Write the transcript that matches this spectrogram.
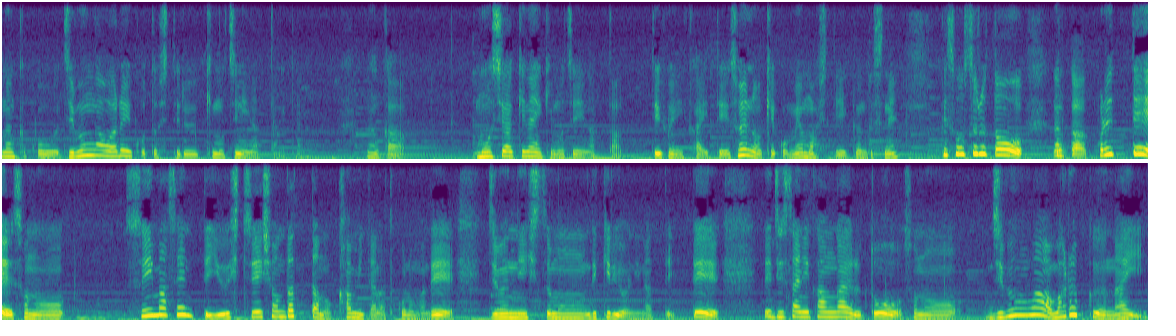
なんかこう自分が悪いことしてる気持ちになったみたいな。なんか申し訳ない気持ちになったっていう風に書いてそういうのを結構メモしていくんですねでそうするとなんかこれってそのすいませんっていうシチュエーションだったのかみたいなところまで自分に質問できるようになっていってで実際に考えるとその自分は悪くない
